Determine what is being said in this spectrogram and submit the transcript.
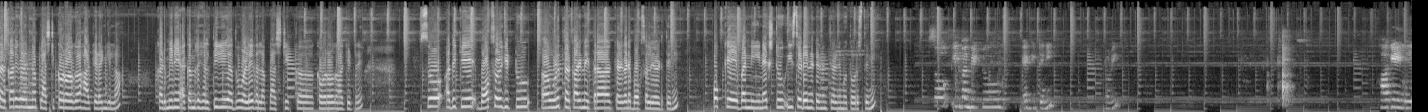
ತರಕಾರಿಗಳನ್ನು ಪ್ಲಾಸ್ಟಿಕ್ ಕವರ್ ಒಳಗೆ ಹಾಕಿಡಂಗಿಲ್ಲ. ಕಡಿಮೆನೆ ಯಾಕಂದರೆ ಹೆಲ್ತಿಗೆ ಅದು ಒಳ್ಳೆಯದಲ್ಲ ಪ್ಲಾಸ್ಟಿಕ್ ಕವರ್ ಒಳಗೆ ಹಾಕಿಟ್ರೆ. ಸೊ ಅದಕ್ಕೆ ಬಾಕ್ಸ್ ಒಳಗಿಟ್ಟು ಉಳಿದ ತರಕಾರಿನ ಈ ಥರ ಕೆಳಗಡೆ ಬಾಕ್ಸಲ್ಲಿ ಇಡ್ತೀನಿ. ಓಕೆ ಬನ್ನಿ ನೆಕ್ಸ್ಟು ಈ ಸೈಡ್ ಏನಿಟ್ಟೇನೆ ಅಂತ ಹೇಳಿ ನಿಮಗೆ ತೋರಿಸ್ತೀನಿ. ಸೊ ಇಲ್ಲಿ ಬಂದ್ಬಿಟ್ಟು ಎಗ್ ಇಟ್ಟೇನಿ. ನೋಡಿ. ಹಾಗೆ ಇಲ್ಲಿ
